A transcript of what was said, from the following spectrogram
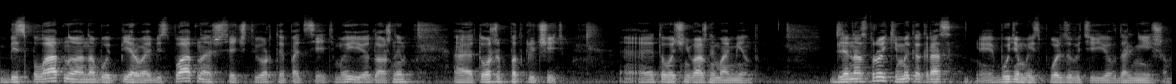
бесплатную, она будет первая бесплатная, 64 подсеть. Мы ее должны э, тоже подключить. Э, это очень важный момент. Для настройки мы как раз будем использовать ее в дальнейшем.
